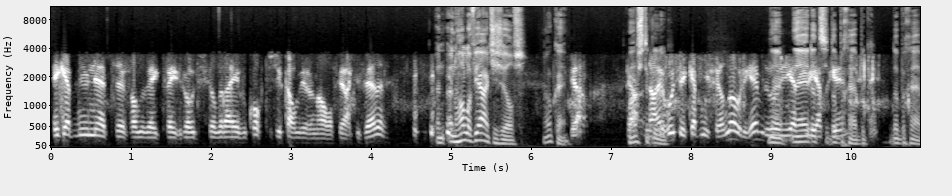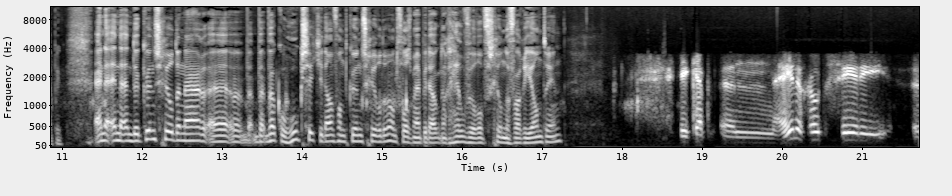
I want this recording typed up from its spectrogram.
Ik heb nu net eh, van de week twee grote schilderijen verkocht, dus ik kan weer een half jaartje verder. Een, een half jaartje zelfs? Oké. Ja. Ja, Hartstikke nou leuk. goed, ik heb niet veel nodig. Hè? Bedoel, Nee, je hebt- nee je dat, hebt dat geen- begrijp ik. Dat begrijp ik. En, en, en de kunstschildenaar, w- welke hoek zit je dan van het kunstschilderen? Want volgens mij heb je daar ook nog heel veel verschillende varianten in. Ik heb een hele grote serie eh,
